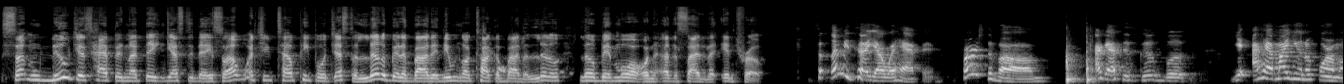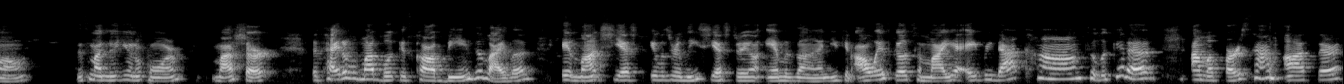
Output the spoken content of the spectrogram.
something new just happened, I think yesterday. So I want you to tell people just a little bit about it. Then we're gonna talk about a little little bit more on the other side of the intro. So let me tell y'all what happened. First of all, I got this good book. Yeah, I have my uniform on. This is my new uniform, my shirt. The title of my book is called Being Delilah. It launched yes, it was released yesterday on Amazon. You can always go to mayaavery.com to look it up. I'm a first-time author,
